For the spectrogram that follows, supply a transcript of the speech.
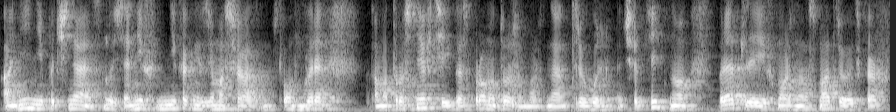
они не подчиняются, ну, то есть они никак не взаимосвязаны. Условно говоря, там от Роснефти и Газпрома тоже можно наверное, треугольник начертить, но вряд ли их можно рассматривать как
